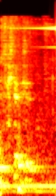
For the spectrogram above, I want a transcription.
Okay.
